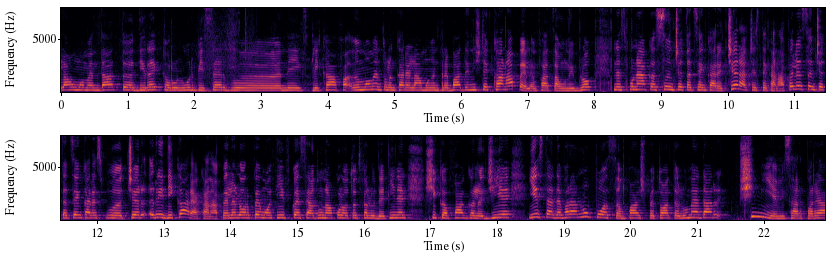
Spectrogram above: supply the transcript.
la un moment dat, directorul Urbiserv uh, ne explica, în momentul în care l-am întrebat de niște canapele în fața unui bloc, ne spunea că sunt cetățeni care cer aceste canapele, sunt cetățeni care uh, cer ridicarea canapelelor pe motiv că se adună acolo tot felul de tineri și că fac gălăgie. Este adevărat, nu poți să împași pe toată lumea, dar și mie mi s-ar părea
